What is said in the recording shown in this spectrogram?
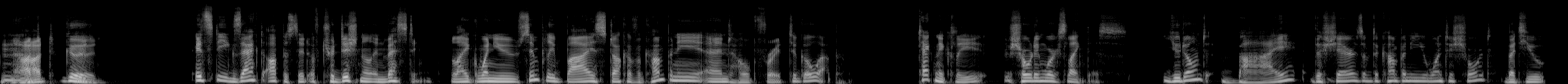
Not good. It's the exact opposite of traditional investing, like when you simply buy stock of a company and hope for it to go up. Technically, shorting works like this you don't buy the shares of the company you want to short, but you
